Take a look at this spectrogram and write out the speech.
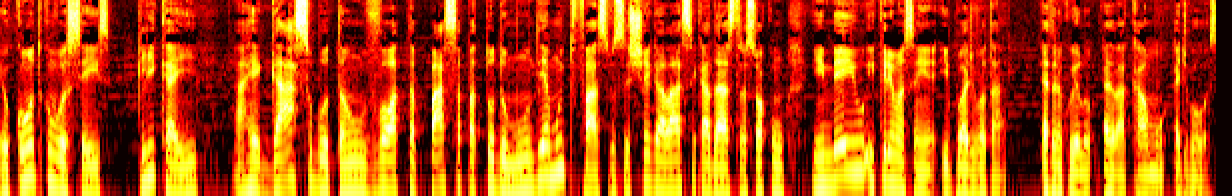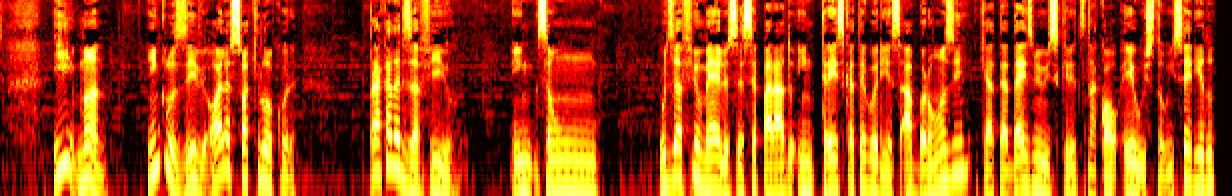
eu conto com vocês, clica aí, arregaça o botão, vota, passa para todo mundo e é muito fácil. Você chega lá, se cadastra só com e-mail e cria uma senha e pode votar. É tranquilo, é calmo, é de boas. E, mano, inclusive, olha só que loucura. Para cada desafio, em, são o desafio Melios é separado em três categorias: a bronze, que é até 10 mil inscritos, na qual eu estou inserido,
